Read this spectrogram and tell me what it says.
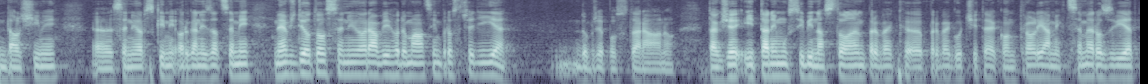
dalšími eh, seniorskými organizacemi. Nevždy o toho seniora v jeho domácím prostředí je dobře postaráno. Takže i tady musí být nastolen prvek, eh, prvek určité kontroly a my chceme rozvíjet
